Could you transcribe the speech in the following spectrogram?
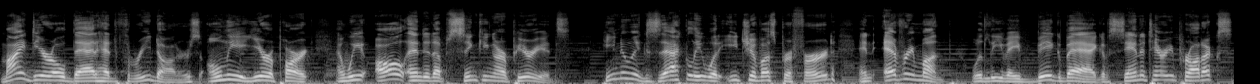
My dear old dad had three daughters, only a year apart, and we all ended up syncing our periods. He knew exactly what each of us preferred, and every month would leave a big bag of sanitary products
